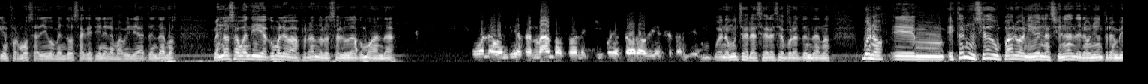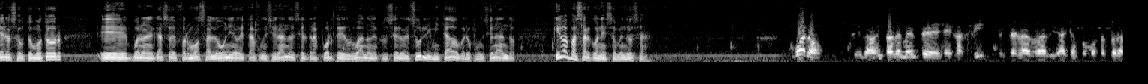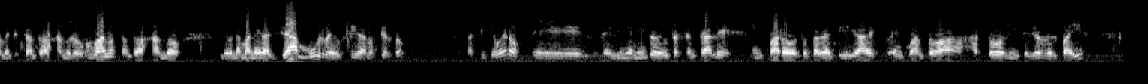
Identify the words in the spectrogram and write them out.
aquí en Formosa, Diego Mendoza, que tiene la amabilidad de atendernos. Mendoza, buen día, ¿cómo le va? Fernando lo saluda, ¿cómo anda? Hola, buen día Fernando, a todo el equipo y a toda la audiencia también. Bueno, muchas gracias, gracias por atendernos. Bueno, eh, está anunciado un paro a nivel nacional de la Unión Tranviarios Automotor. Eh, bueno, en el caso de Formosa lo único que está funcionando es el transporte urbano de Crucero del Sur, limitado pero funcionando. ¿Qué va a pasar con eso, Mendoza? Bueno, lamentablemente es así, es la realidad que en Formosa solamente están trabajando los urbanos, están trabajando de una manera ya muy reducida, ¿no es cierto? Así que bueno, eh, el lineamiento de rutas centrales es un paro total de actividades en cuanto a, todo el interior del país,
